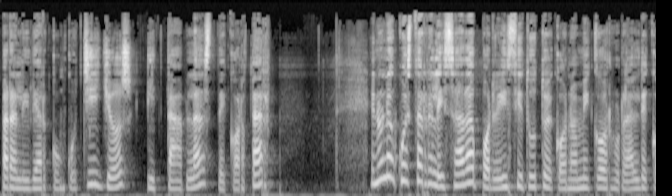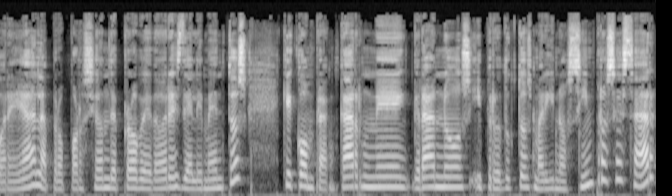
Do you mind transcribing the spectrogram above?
para lidiar con cuchillos y tablas de cortar. En una encuesta realizada por el Instituto Económico Rural de Corea, la proporción de proveedores de alimentos que compran carne, granos y productos marinos sin procesar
